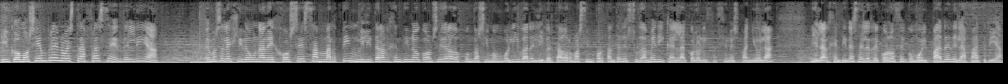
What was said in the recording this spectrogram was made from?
Y como siempre, nuestra frase del día. Hemos elegido una de José San Martín, militar argentino considerado junto a Simón Bolívar el libertador más importante de Sudamérica en la colonización española y en la Argentina se le reconoce como el padre de la patria.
